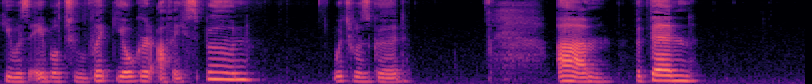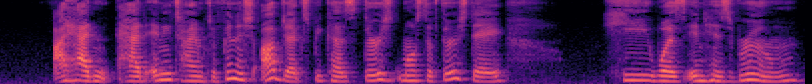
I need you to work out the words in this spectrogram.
He was able to lick yogurt off a spoon, which was good. Um, but then I hadn't had any time to finish objects because Thurs- most of Thursday he was in his room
